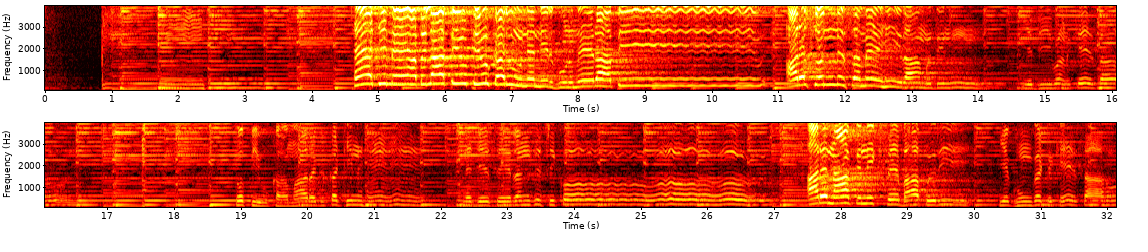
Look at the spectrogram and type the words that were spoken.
है जी अबला प्यू प्यू करूँ न निर्गुण मेरा पी अरे सुन समय ही राम दिन, ये जीवन कैसा हो तो पीऊ का मार्ग कठिन है, न जैसे रंग चिको अरे नाक निक से बापरी, ये घूंघट कैसा हो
